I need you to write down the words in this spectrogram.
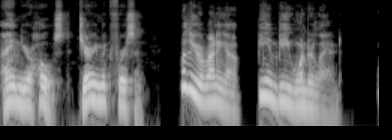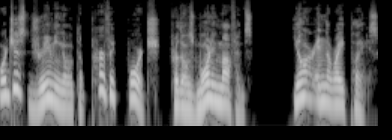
I am your host, Jerry McPherson. Whether you're running a B&B Wonderland or just dreaming about the perfect porch for those morning muffins, you're in the right place.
